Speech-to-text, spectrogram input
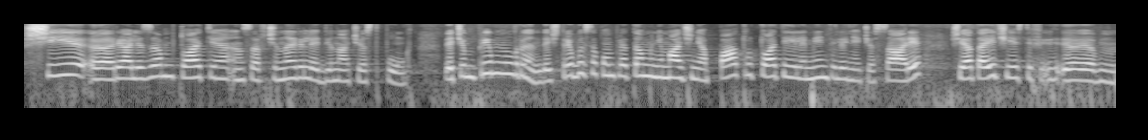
și uh, realizăm toate însărcinările din acest punct. Deci, în primul rând, deci trebuie să completăm în imaginea 4 toate elementele necesare și iată aici este uh,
